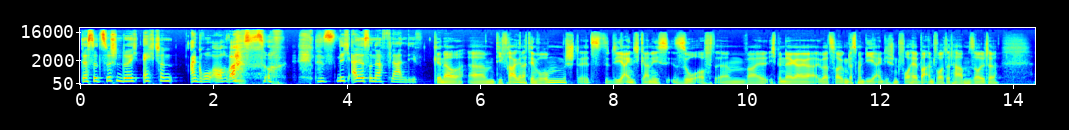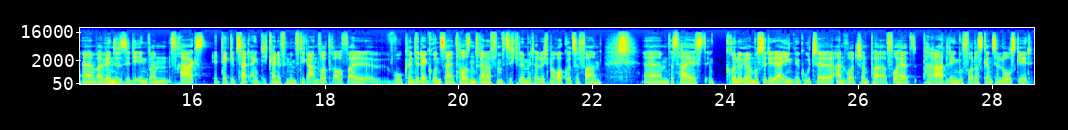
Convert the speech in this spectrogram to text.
dass du zwischendurch echt schon aggro auch warst. So, dass nicht alles so nach Plan lief. Genau, ähm, die Frage nach dem Warum stellst du dir eigentlich gar nicht so oft, ähm, weil ich bin der Überzeugung, dass man die eigentlich schon vorher beantwortet haben sollte. Äh, weil wenn du sie dir irgendwann fragst, äh, da gibt es halt eigentlich keine vernünftige Antwort drauf, weil äh, wo könnte der Grund sein, 1350 Kilometer durch Marokko zu fahren? Ähm, das heißt, im Grunde genommen musst du dir da irgendeine gute Antwort schon pa vorher parat legen, bevor das Ganze losgeht.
